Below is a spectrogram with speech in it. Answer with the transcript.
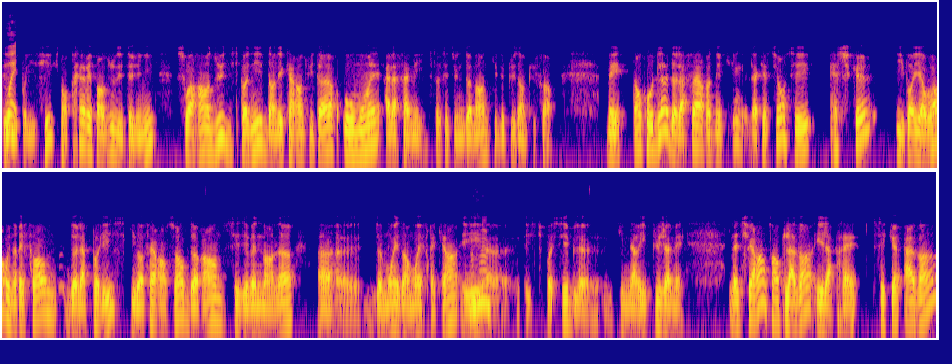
des policiers, qui sont très répandues aux États-Unis, soient rendues disponibles dans les 48 heures, au moins à la famille. Ça, c'est une demande qui est de plus en plus forte. Mais donc, au-delà de l'affaire Rodney King, la question, c'est est-ce que il va y avoir une réforme de la police qui va faire en sorte de rendre ces événements-là euh, de moins en moins fréquents et, Mhm. euh, et si possible, euh, qu'ils n'arrivent plus jamais? La différence entre l'avant et l'après, c'est qu'avant,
